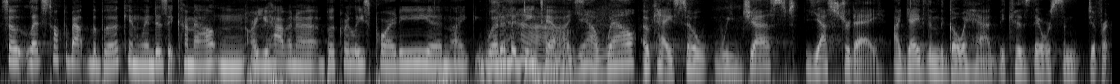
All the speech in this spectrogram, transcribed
So let's talk about the book and when does it come out? And are you having a book release party? And like, what yeah, are the details? Yeah. Well, okay. So we just yesterday I gave them the go ahead because there were some different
